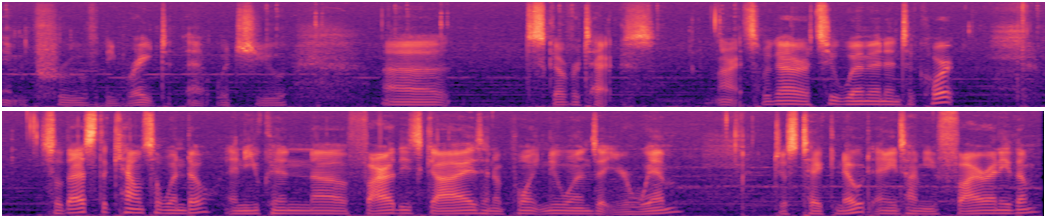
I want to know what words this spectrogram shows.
improve the rate at which you uh, discover techs. Alright, so we got our two women into court. So that's the council window, and you can uh, fire these guys and appoint new ones at your whim. Just take note, anytime you fire any of them,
